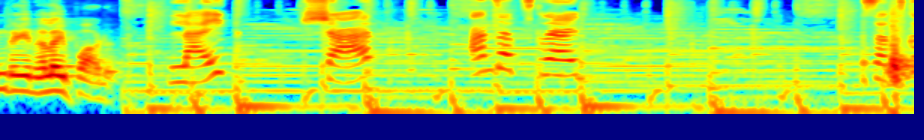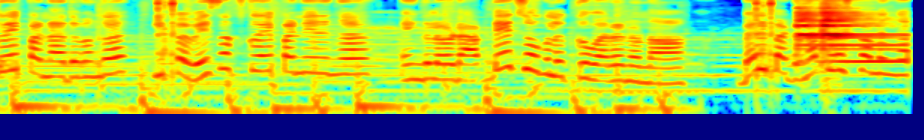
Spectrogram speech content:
இன்றைய நிலைப்பாடு. Like share and subscribe subscribe பண்ணாதவங்க இப்பவே சப்ஸ்கிரைப் பண்ணிருங்க. எங்களோட அப்டேட்ஸ் உங்களுக்கு வரணும்னா பெல் பட்டனை பிரஸ் பண்ணுங்க.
